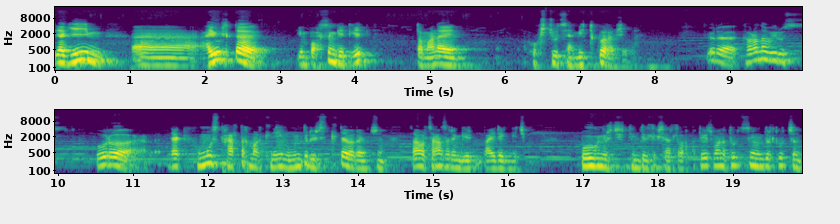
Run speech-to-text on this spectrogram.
яг ийм аюултай юм болсон гэдгийг одоо манай энэ хөгсчүүд сайн мэдэхгүй байгаа юм шиг байна. Тэгэхээр коронавирус өөрөө яг хүмүүст халдах магадлал нь ийм өндөр эрсдэлтэй байгаа юм чинь заавал цагаан сарын баярыг ингэж бөөгнөрч тэмдэглэх шаардлага байхгүй. Тэгэж манай төр засгийн өндөрлөгүүд чинь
